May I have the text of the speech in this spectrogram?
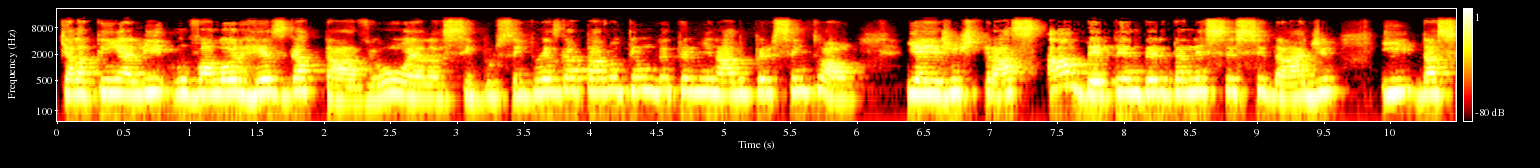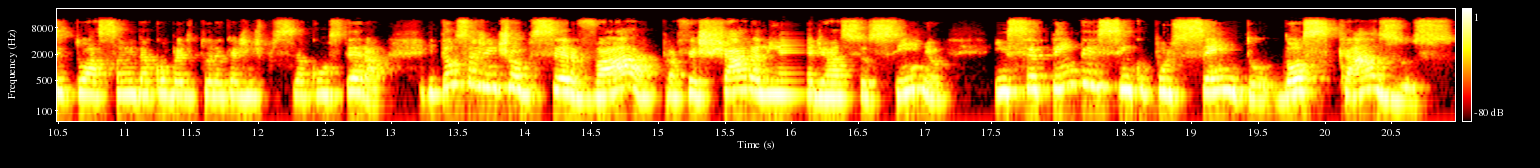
que ela tem ali um valor resgatável, ou ela é 100% resgatável, tem um determinado percentual. E aí a gente traz a depender da necessidade e da situação e da cobertura que a gente precisa considerar. Então, se a gente observar, para fechar a linha de raciocínio, em 75% dos casos,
